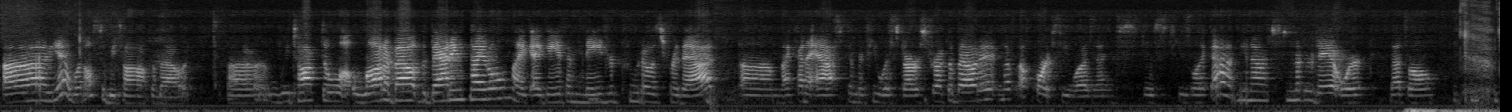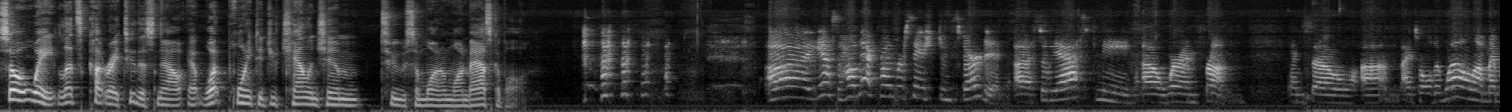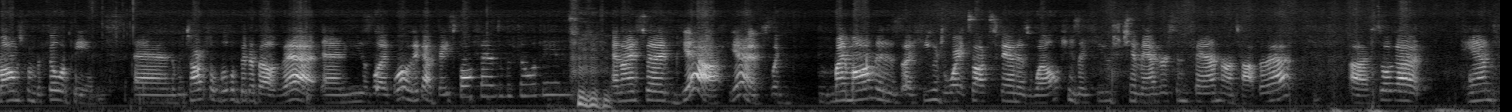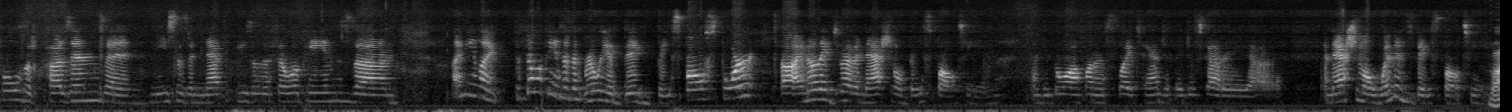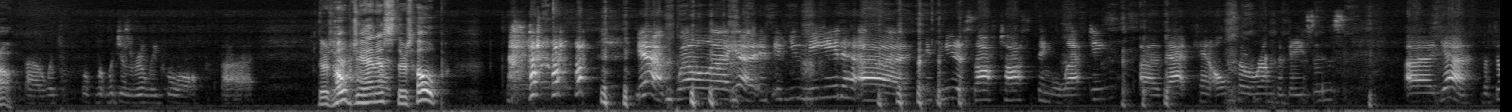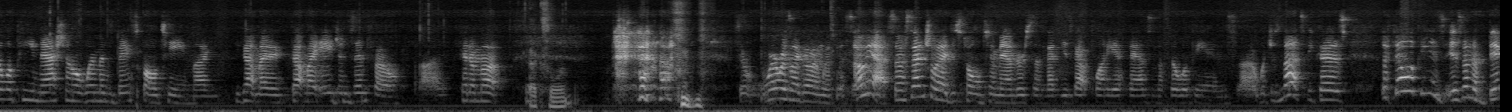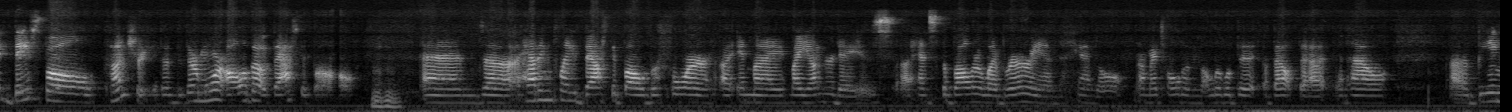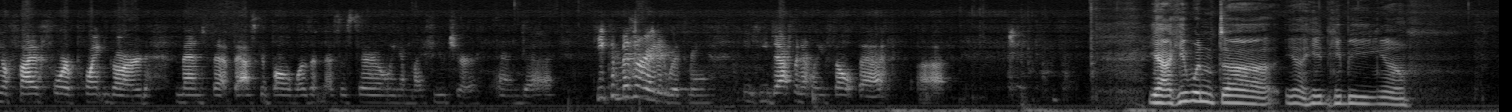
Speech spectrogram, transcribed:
Uh, yeah, what else did we talk about? Uh, we talked a lo- a lot about the batting title. Like I gave him major kudos for that. Um, I kind of asked him if he was starstruck about it, and of, of course he wasn't. Just he's like, ah, you know, just another day at work. That's all. So wait, let's cut right to this now. At what point did you challenge him to some one-on-one basketball? Uh, yeah. So how that conversation started? Uh, so he asked me uh, where I'm from, and so um, I told him, well, uh, my mom's from the Philippines, and we talked a little bit about that. And he's like, whoa, they got baseball fans in the Philippines? and I said, yeah, yeah. It's like my mom is a huge White Sox fan as well. She's a huge Tim Anderson fan. On top of that, uh, still got handfuls of cousins and nieces and nephews in the Philippines. Um, I mean, like the Philippines isn't really a big baseball sport. Uh, I know they do have a national baseball team, and to go off on a slight tangent, they just got a uh, a national women's baseball team. Wow. Uh, which which is really cool. Uh, There's Yeah, hope, Janice. There's hope. yeah, well, uh, yeah. If, if you need uh, if you need a soft tossing lefty, uh, that can also run the bases. Uh, yeah, the Philippine national women's baseball team. I you got my got my agent's info. Uh, hit him up. Excellent. so where was I going with this? Oh yeah, so essentially I just told Tim Anderson that he's got plenty of fans in the Philippines, uh, which is nuts because the Philippines isn't a big baseball country. They're, they're more all about basketball. Mm-hmm. And uh, having played basketball before uh, in my, my younger days, uh, hence the baller librarian handle, um, I told him a little bit about that and how uh, being a 5'4 point guard meant that basketball wasn't necessarily in my future. And uh, he commiserated with me. He, definitely felt that. Uh, Yeah, he wouldn't. Uh, yeah, he'd he'd be you know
